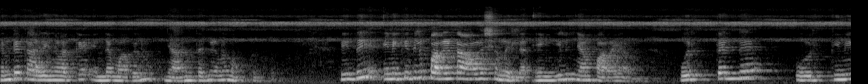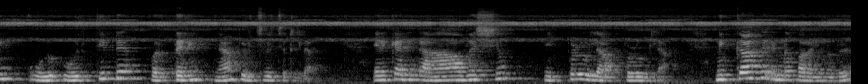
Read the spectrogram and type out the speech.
എന്റെ കാര്യങ്ങളൊക്കെ എന്റെ മകനും ഞാനും തന്നെയാണ് നോക്കുന്നത്. ഇത് എനിക്കിതിൽ പറയേണ്ട ആവശ്യമൊന്നുമില്ല. എങ്കിലും ഞാൻ പറയാം ഒരുത്തന്റെ ഒരുത്തിനെയും ഒരു- ഒരുത്തിന്റെ ഒരുത്തനെയും ഞാൻ പിടിച്ചു വെച്ചിട്ടില്ല. എനിക്കതിന്റെ ആവശ്യം ഇപ്പോഴും ഇല്ല അപ്പോഴും ഇല്ല. നിക്കാഹ് എന്ന് പറയുന്നത്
